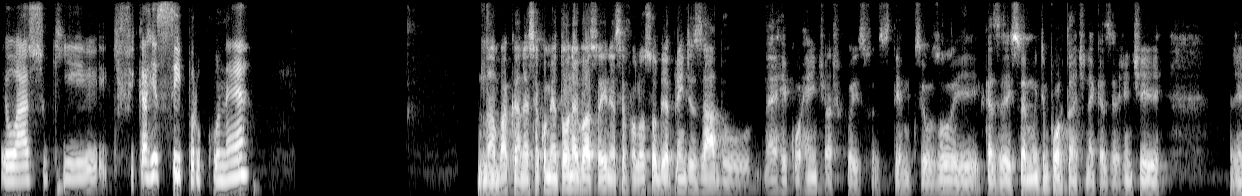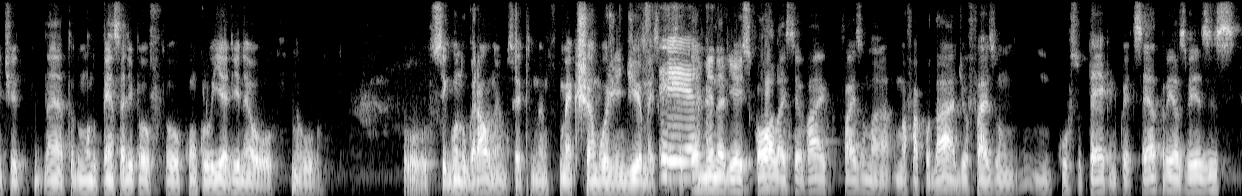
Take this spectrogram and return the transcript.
eu acho que, que fica recíproco, né? Não, bacana. Você comentou um negócio aí, né? Você falou sobre aprendizado né, recorrente, acho que foi esse termo que você usou, e quer dizer, isso é muito importante, né? Quer dizer, a gente, a gente né, todo mundo pensa ali para eu concluir ali, né, o, o, o, segundo grau, né? Não sei como é que chama hoje em dia, mas é. você termina ali a escola, aí você vai, faz uma, uma faculdade ou faz um, um curso técnico, etc. E às vezes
